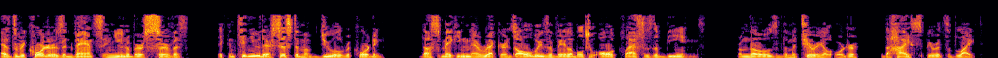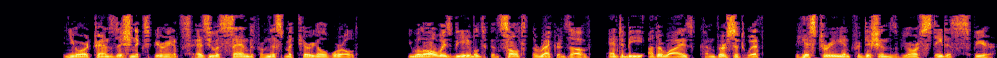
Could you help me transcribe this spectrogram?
As the recorders advance in universe service, they continue their system of dual recording, thus making their records always available to all classes of beings, from those of the material order to the high spirits of light. In your transition experience, as you ascend from this material world, you will always be able to consult the records of, and to be otherwise conversant with, the history and traditions of your status sphere.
